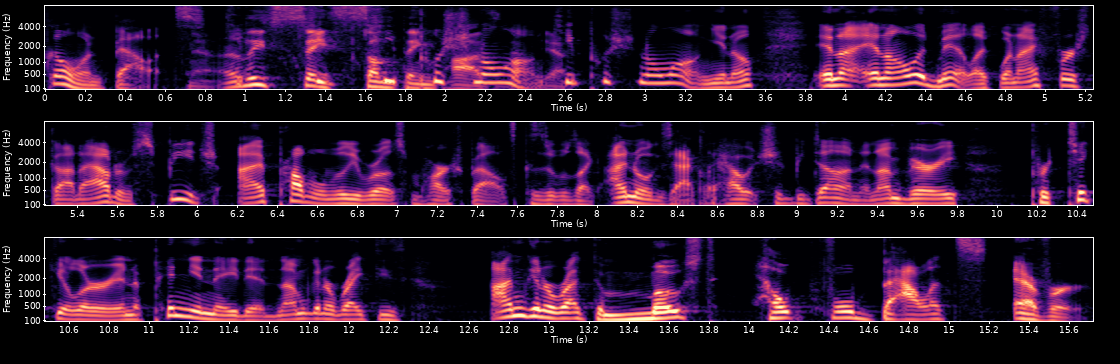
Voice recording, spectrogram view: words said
going ballots. or at least say something keep pushing positive, along. yeah. Keep pushing along, you know? And I and I'll admit, like when I first got out of speech, I probably wrote some harsh ballots because it was like I know exactly how it should be done, and I'm very particular and opinionated, and I'm gonna write these I'm gonna write the most helpful ballots ever.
